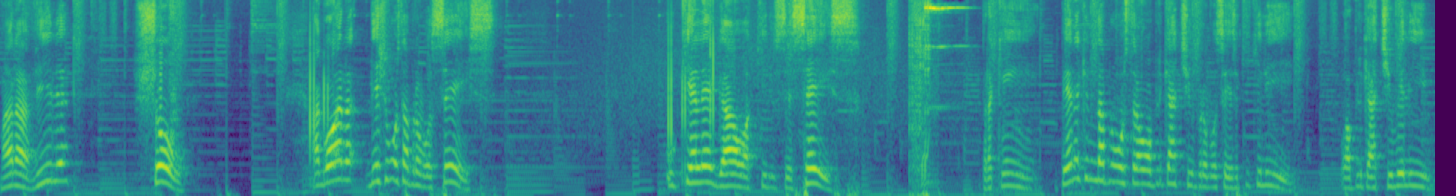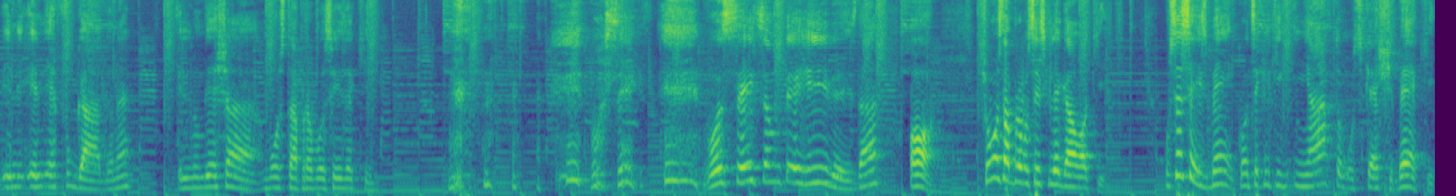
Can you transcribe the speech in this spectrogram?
Maravilha. Show! Agora, deixa eu mostrar para vocês o que é legal aqui do C6, para quem... Pena que não dá para mostrar o aplicativo para vocês aqui, que ele, o aplicativo ele, ele, ele é fugado, né? Ele não deixa mostrar para vocês aqui. vocês, vocês são terríveis, tá? Ó, deixa eu mostrar para vocês que legal aqui. O C6 Bank, quando você clica em Atomos Cashback,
